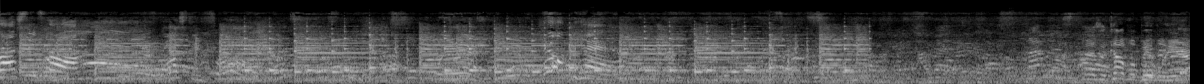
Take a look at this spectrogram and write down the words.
Frosty Frog. Frosty Frog. Hilton Head. There's a couple people here.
